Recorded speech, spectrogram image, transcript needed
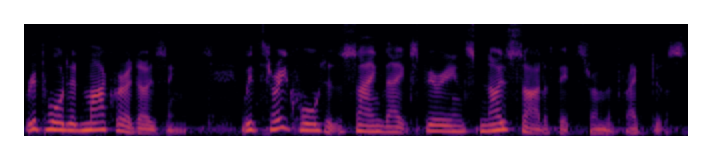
reported microdosing, with three quarters saying they experienced no side effects from the practice.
